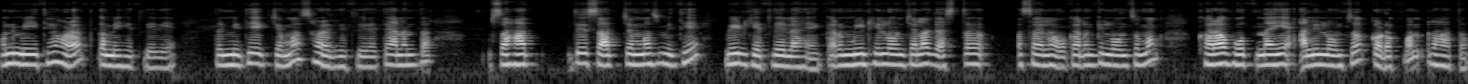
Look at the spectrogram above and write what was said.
म्हणून मी इथे हळद कमी घेतलेली आहे. तर मी इथे एक चम्मच हळद घेतलेली आहे. त्यानंतर सहा ते सात चम्मच मी इथे मीठ घेतलेलं आहे. कारण मीठ हे लोणच्याला जास्त असायला हवं. कारण की लोणचं मग खराब होत नाही आणि लोणचं कडक पण राहतं.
